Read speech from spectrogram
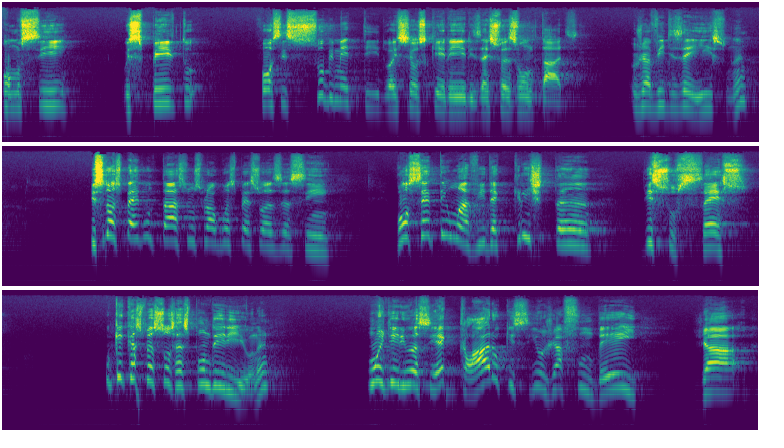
Como se o espírito fosse submetido aos seus quereres, às suas vontades. Eu já vi dizer isso, né? E se nós perguntássemos para algumas pessoas assim: você tem uma vida cristã de sucesso? O que, que as pessoas responderiam, né? Uns diriam assim: é claro que sim, eu já fundei, já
